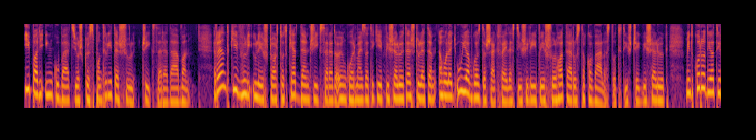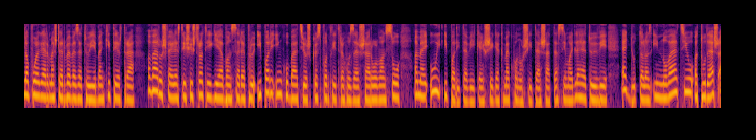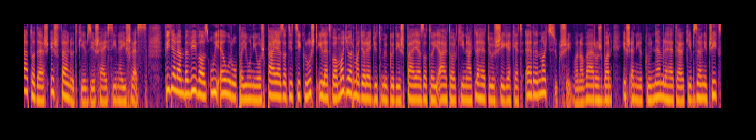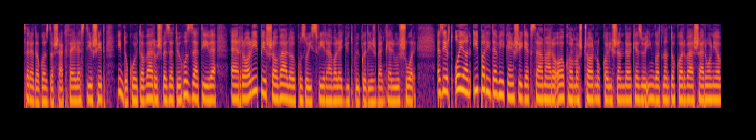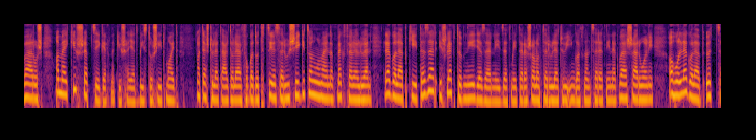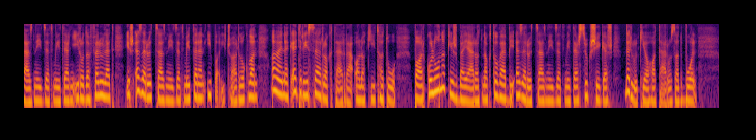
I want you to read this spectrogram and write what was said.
ipari inkubációs központ létesül Csíkszeredában. Rendkívüli ülést tartott kedden Csíkszereda önkormányzati képviselőtestülete, ahol egy újabb gazdaságfejlesztési lépésről határoztak a választott tisztségviselők. Mint Korodi Attila polgármester bevezetőjében kitért rá, a városfejlesztési stratégiában szereplő ipari inkubációs központ létrehozásáról van szó, amely új ipari tevékenységek meghonosítását teszi majd lehetővé, egyúttal az innováció, a tudás átadás és felnőtt képzés helyszíne is lesz. Figyelembe véve az új Európai Uniós pályázati ciklust, illetve a magyar-magyar együttműködés pályázatai által kínált lehetőségeket, erre nagy szükség van a városban, és enélkül nem lehet elképzelni Csíkszered a gazdaság fejlesztését, indokolt a városvezető hozzátéve, erre a lépésre a vállalkozói szférával együttműködésben kerül sor. Ezért olyan ipari tevékenységek számára alkalmas csarnokkal is rendelkező ingatlant akar vásárolni a város, amely kisebb cégeknek is helyet biztosít majd. A testület által elfogadott célszerűségi tanulmánynak megfelelően legalább 2000 és legtöbb 4000 négyzetméteres alapterületű ingatlant szeretnének vásárolni, ahol legalább 500 négyzetméternyi irodafelület és 1500 négyzetméteren ipari csarnok van, amelynek egy része raktárrá alakítható. Parkolónak és bejáratnak további 1500 négyzetméter szükséges, derül ki a határozatból.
